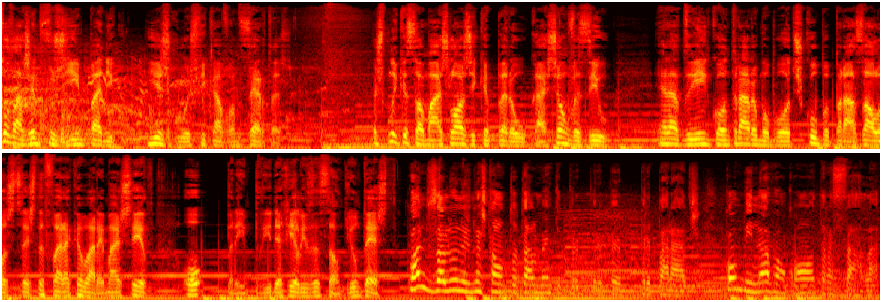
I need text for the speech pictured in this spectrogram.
toda a gente fugia em pânico e as ruas ficavam desertas. A explicação mais lógica para o caixão vazio era de encontrar uma boa desculpa para as aulas de sexta-feira acabarem mais cedo ou para impedir a realização de um teste. Quando os alunos não estão totalmente pre pre preparados, combinavam com outra sala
